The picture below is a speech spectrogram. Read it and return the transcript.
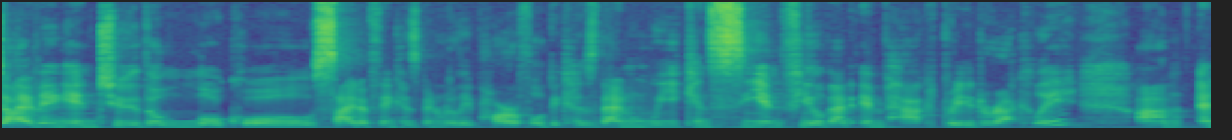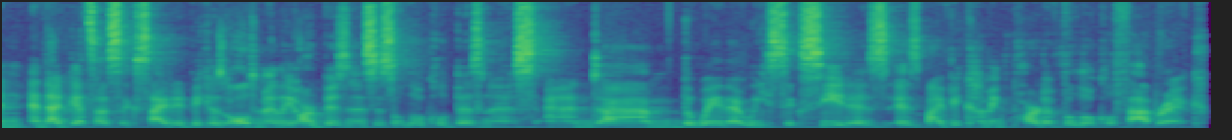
Diving into the local side of things has been really powerful because then we can see and feel that impact pretty directly. Um, and, and that gets us excited because ultimately our business is a local business and um, the way that we succeed is, is by becoming part of the local fabric.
